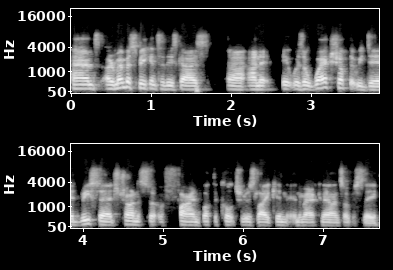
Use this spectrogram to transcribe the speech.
And I remember speaking to these guys, uh, and it, it was a workshop that we did, research, trying to sort of find what the culture is like in, in American Airlines, obviously.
